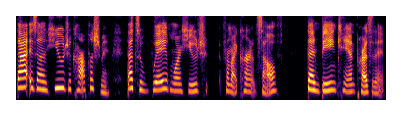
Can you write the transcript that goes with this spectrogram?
That is a huge accomplishment. That's way more huge for my current self than being CAN president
